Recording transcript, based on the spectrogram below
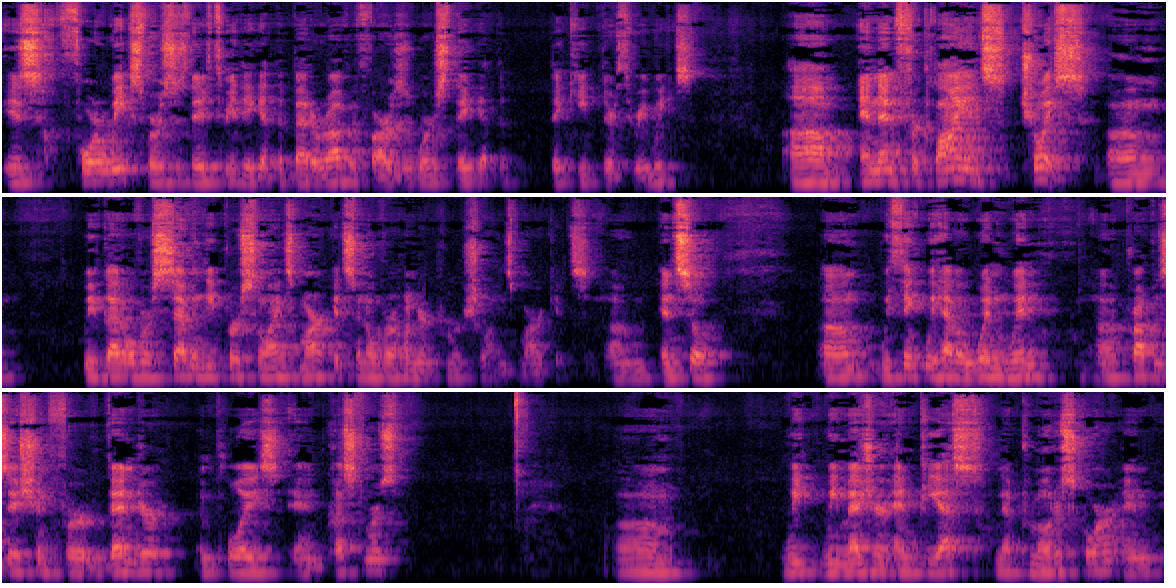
is four weeks versus their three, they get the better of. If ours is worse, they get the they keep their three weeks. Um, and then for clients, choice. Um, We've got over 70 personal lines markets and over 100 commercial lines markets. Um, and so um, we think we have a win win uh, proposition for vendor, employees, and customers. Um, we, we measure NPS, Net Promoter Score, and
